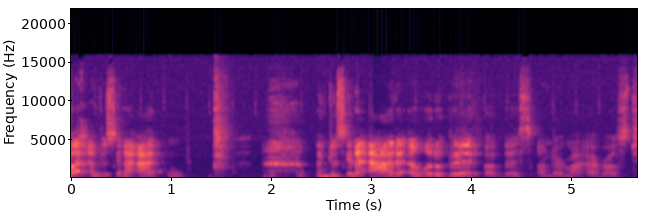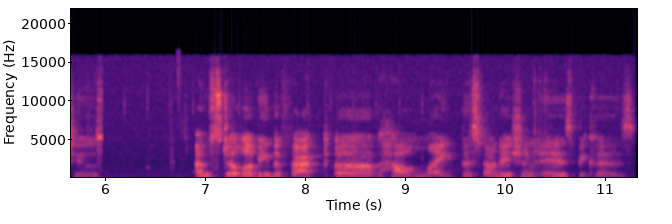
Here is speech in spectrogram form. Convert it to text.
but I'm just gonna add I'm just gonna add a little bit of this under my eyebrows too I'm still loving the fact of how light this foundation is because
